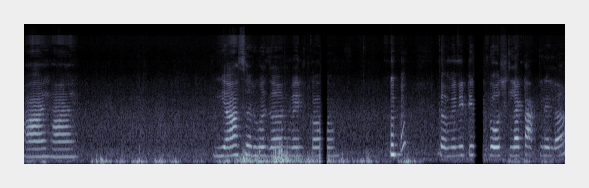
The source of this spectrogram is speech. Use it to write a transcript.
हाय हाय. या सर्वजण वेलकम कम्युनिटी पोस्टला टाकलेलं.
